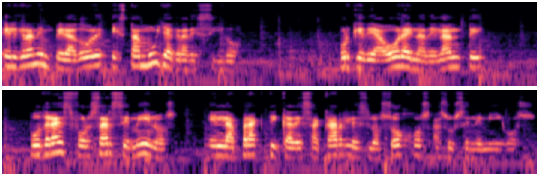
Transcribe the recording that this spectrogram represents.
El gran emperador está muy agradecido, porque de ahora en adelante podrá esforzarse menos en la práctica de sacarles los ojos a sus enemigos.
